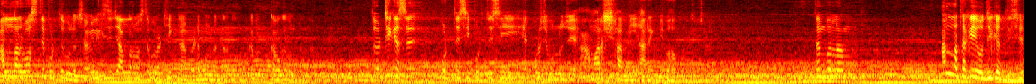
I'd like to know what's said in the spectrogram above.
আল্লাহর ওয়াস্তে পড়তে বলেছে। আমি লিখেছি যে, আল্লাহর ওয়াস্তে বলা ঠিক না, আপনি এটা বলবেন না, কাউকে- বলবেন না। তো ঠিক আছে, পড়তেছি পড়তেছি। এক পর্যায়ে বলল যে, আমার স্বামী আরেক বিবাহ করতে চায়। তা বললাম আল্লাহ তাকে এই অধিকার দিছে।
